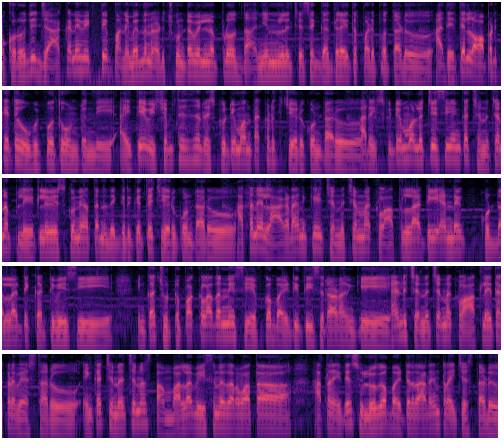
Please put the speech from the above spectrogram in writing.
ఒకరోజు జాక్ అనే వ్యక్తి పని మీద నడుచుకుంటూ వెళ్ళినప్పుడు ధాన్యం నిల్వ చేసే గదిలో అయితే పడిపోతాడు. అదైతే లోపలికైతే ఊపిపోతూ ఉంటుంది. అయితే విషయం తెలిసిన రెస్క్యూ టీం అంతా అక్కడికి చేరుకుంటారు. ఆ రెస్క్యూ టీం వాళ్ళు వచ్చేసి ఇంకా చిన్న చిన్న ప్లేట్లు వేసుకుని అతని దగ్గరికి అయితే చేరుకుంటారు. అతన్ని లాగడానికి చిన్న చిన్న క్లాత్ లాంటి అండ్ కుడ్డలాంటి కట్టివేసి ఇంకా చుట్టుపక్కల అతన్ని సేఫ్గా బయటికి తీసుకురావడానికి అండ్ చిన్న చిన్న క్లాత్లు అయితే అక్కడ వేస్తారు. ఇంకా చిన్న చిన్న స్తంభాల్లో వేసిన తర్వాత అతనైతే సులువుగా బయట రావడానికి ట్రై చేస్తాడు.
